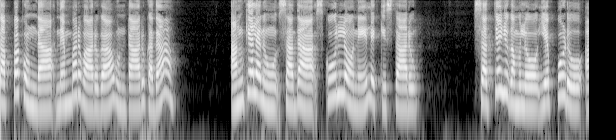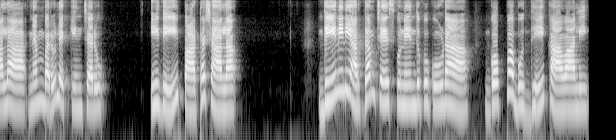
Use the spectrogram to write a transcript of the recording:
తప్పకుండా నెంబర్ వారుగా ఉంటారు కదా? అంకెలను సదా స్కూల్లోనే లెక్కిస్తారు. సత్యయుగములో ఎప్పుడు అలా నెంబరు లెక్కించరు. ఇది పాఠశాల. దీనిని అర్థం చేసుకునేందుకు కూడా గొప్ప బుద్ధి కావాలి.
